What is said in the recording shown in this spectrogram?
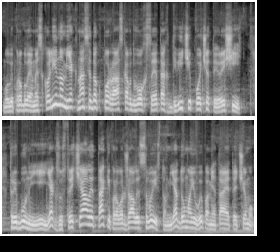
були проблеми з коліном, як наслідок поразка в двох сетах двічі по 4-6. Трибуни її як зустрічали, так і проводжали свистом. Я думаю, ви пам'ятаєте чому.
